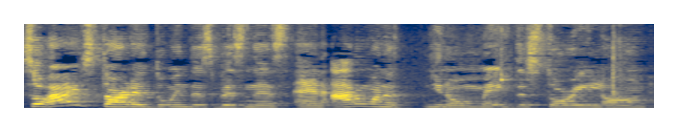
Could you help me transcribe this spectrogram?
So I started doing this business, and I don't want to, you know, make the story long.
